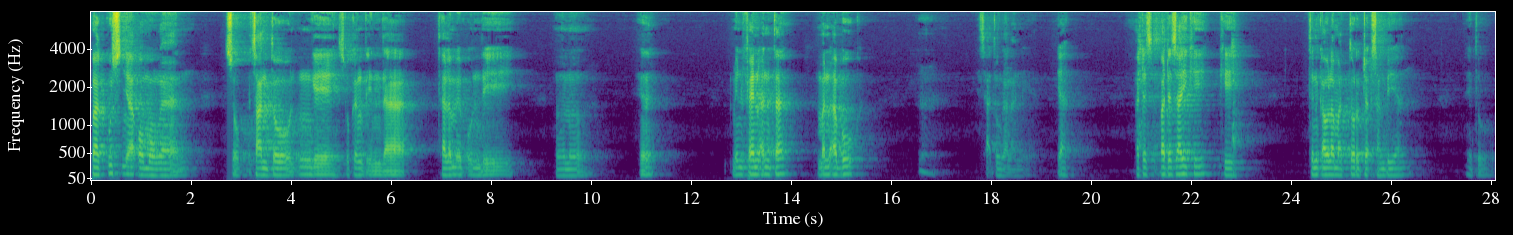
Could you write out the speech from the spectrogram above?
bagusnya omongan, santun, nggih, sugeng tindak, daleme pundi, ngono. Ya. min anta man abuk. Satu galane ya. Pada pada saya ki ki dan kaula matur dak sampeyan. Itu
